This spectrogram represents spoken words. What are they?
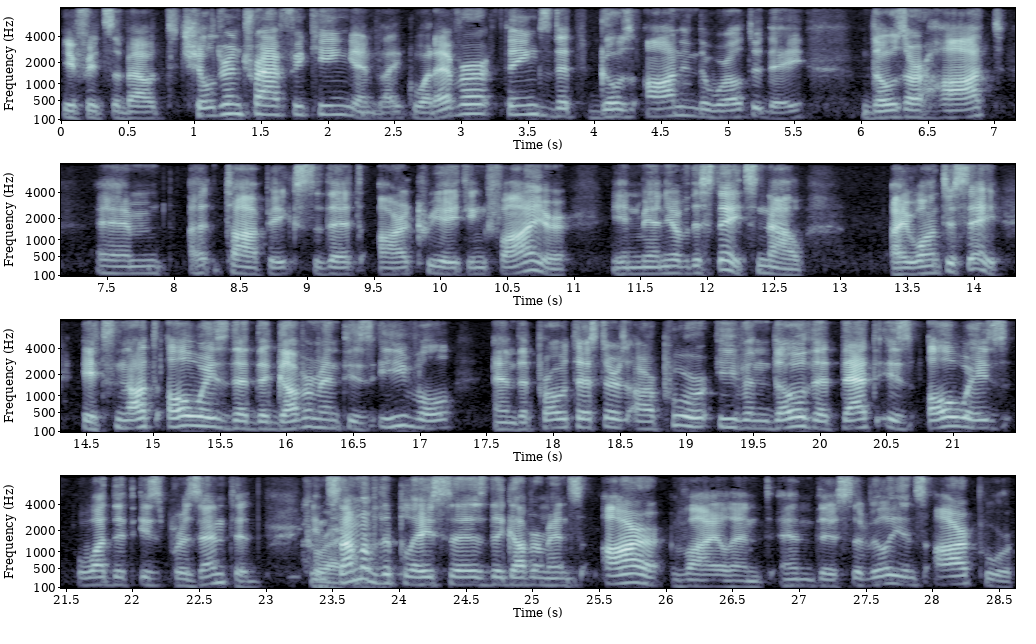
if it's about children trafficking and like whatever things that goes on in the world today, those are hot um, uh, topics that are creating fire in many of the states. Now, I want to say it's not always that the government is evil and the protesters are poor, even though that that is always what it is presented. Correct. In some of the places, the governments are violent and the civilians are poor.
